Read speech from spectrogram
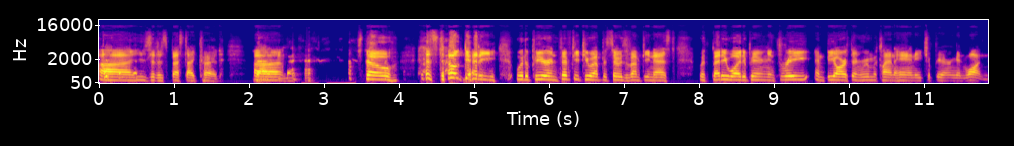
Uh, use it as best I could. Uh, so Estelle Getty would appear in 52 episodes of Empty Nest, with Betty White appearing in three, and Bea Arthur and Rue McClanahan each appearing in one.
